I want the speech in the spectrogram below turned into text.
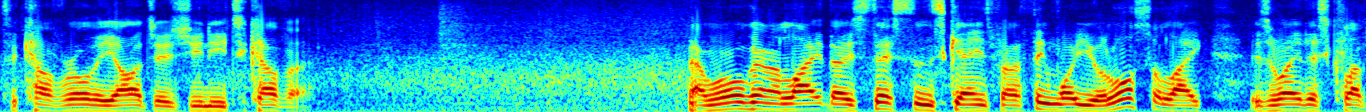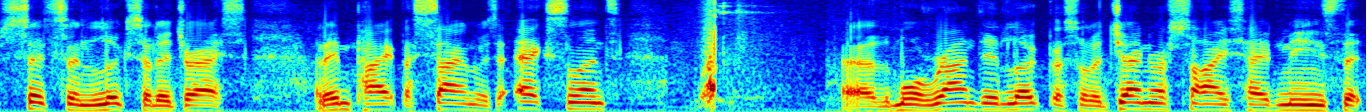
to cover all the yardages you need to cover. Now we're all going to like those distance gains, but I think what you'll also like is the way this club sits and looks at address. At impact, the sound was excellent, uh, the more rounded look, the sort of generous size head means that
